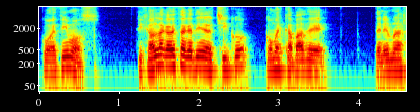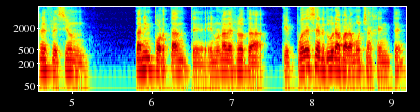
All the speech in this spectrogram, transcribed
Como decimos, fijaos la cabeza que tiene el chico, cómo es capaz de tener una reflexión tan importante en una derrota que puede ser dura para mucha gente,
